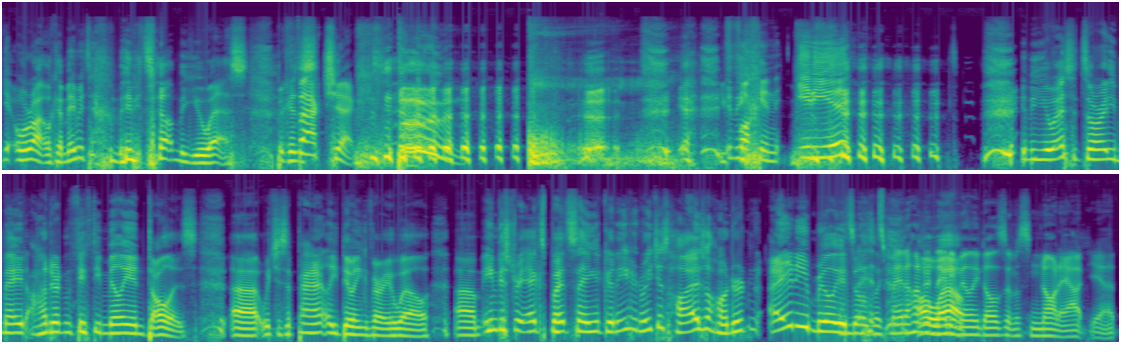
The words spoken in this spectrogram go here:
Yeah, all right. Okay, maybe it's maybe it's out in the US because Fact check. Boom. yeah, You in, the, fucking idiot. In the US it's already made 150 million dollars, uh, which is apparently doing very well. Um, industry experts saying it could even reach as high as $180 million. it's Like, made oh, 180 wow. million dollars and it's not out yet.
